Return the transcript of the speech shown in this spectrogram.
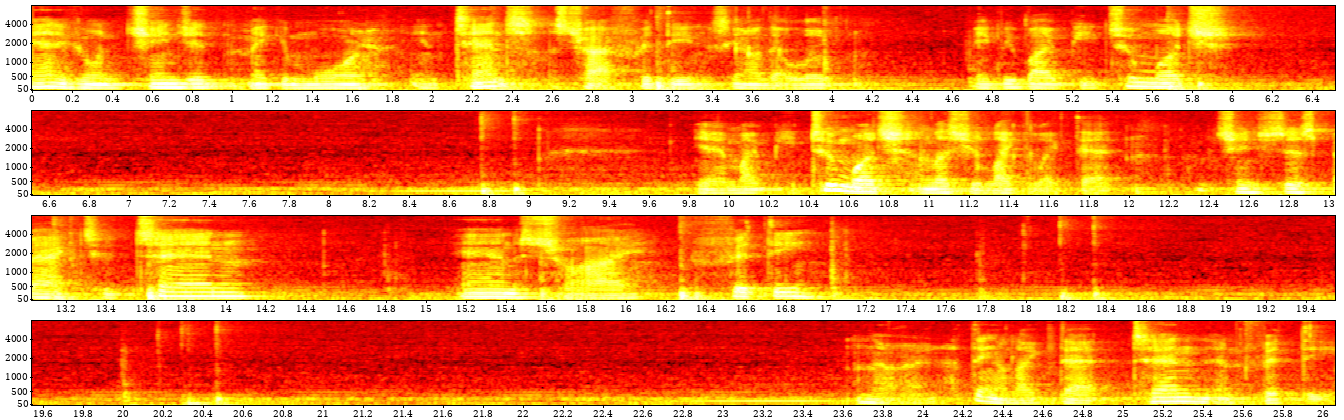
And if you want to change it, make it more intense, let's try 50, see how that look. Maybe it might be too much. Yeah, it might be too much unless you like it like that. Change this back to 10 and let's try 50. Alright, I think I like that, 10 and 50.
